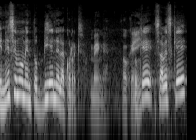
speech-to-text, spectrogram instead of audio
En ese momento viene la corrección. Venga. Ok. ¿Ok? ¿Sabes qué?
